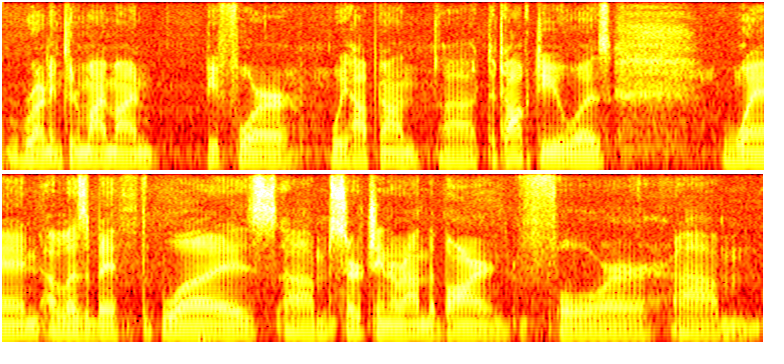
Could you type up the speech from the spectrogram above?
running through my mind before we hopped on uh, to talk to you was when Elizabeth was um, searching around the barn for um,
